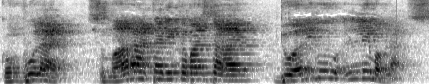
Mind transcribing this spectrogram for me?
kumpulan Semarak Tari Kebangsaan 2015.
